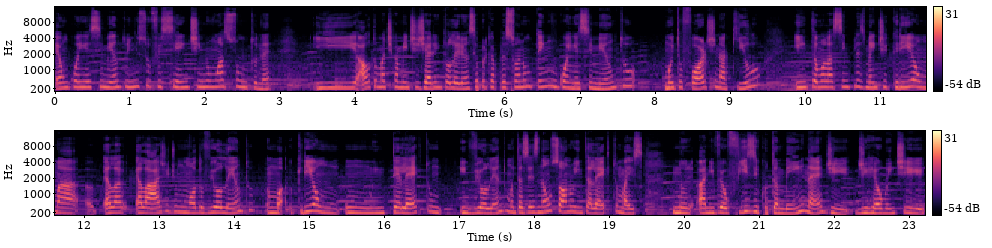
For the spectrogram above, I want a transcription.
é um conhecimento insuficiente em um assunto, né? E automaticamente gera intolerância porque a pessoa não tem um conhecimento muito forte naquilo então ela simplesmente cria uma. Ela, ela age de um modo violento, uma, cria um, um intelecto violento, muitas vezes não só no intelecto, mas no, a nível físico também, né? De, de realmente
